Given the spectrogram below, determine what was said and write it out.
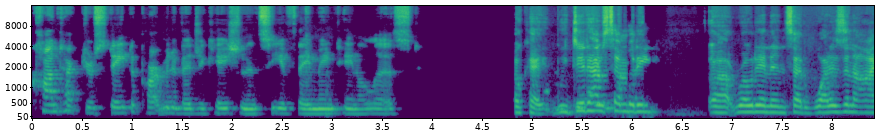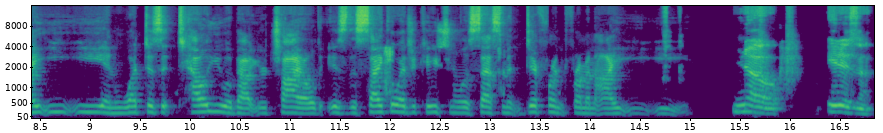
contact your state Department of Education and see if they maintain a list. Okay, we did have somebody uh, wrote in and said, "What is an IEE and what does it tell you about your child? Is the psychoeducational assessment different from an IEE?" No, it isn't.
